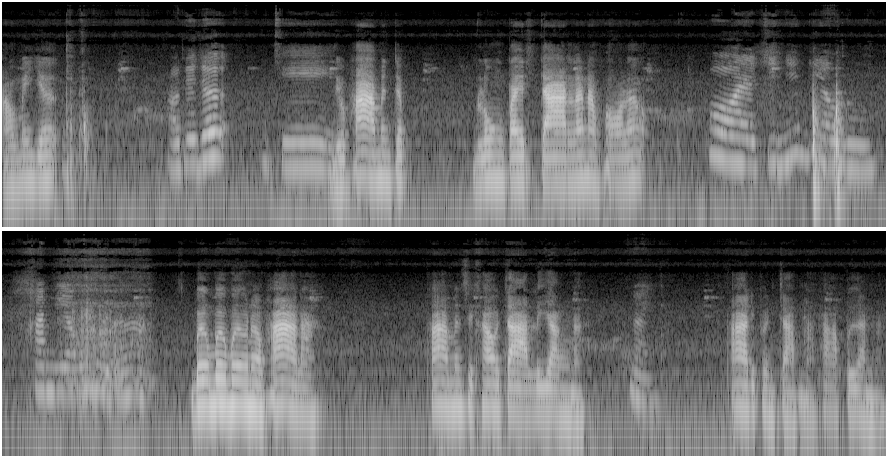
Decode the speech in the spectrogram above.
เอาไม่เยอะ เอาเยอะๆโอเค เดี๋ยวผ้ามันจะ ลงไปจานแล้วนะพอแล้วโอ้ยกินนิดเดียวดูคันเดียวไม่หมดแล้วอะเบิ่งเบิ่งเบิ่งเนื้อผ้านะผ้ามันสิเข้าจานหรือยังนะไหนผ้าที่เพิ่นจับนะผ้าเปื้อนนะ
